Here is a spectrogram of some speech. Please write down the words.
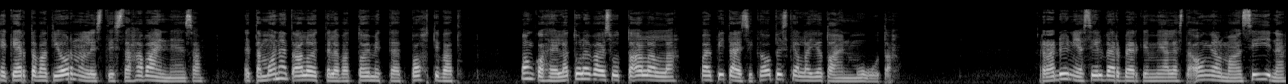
He kertovat journalistissa havainneensa, että monet aloittelevat toimittajat pohtivat, onko heillä tulevaisuutta alalla vai pitäisikö opiskella jotain muuta. Radyn ja Silverbergin mielestä ongelma on siinä,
